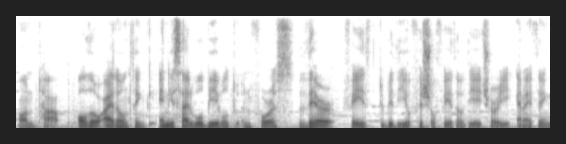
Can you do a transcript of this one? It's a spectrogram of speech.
on top. Although I don't think any side will be able to enforce their faith to be the official faith of the HRE and I think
